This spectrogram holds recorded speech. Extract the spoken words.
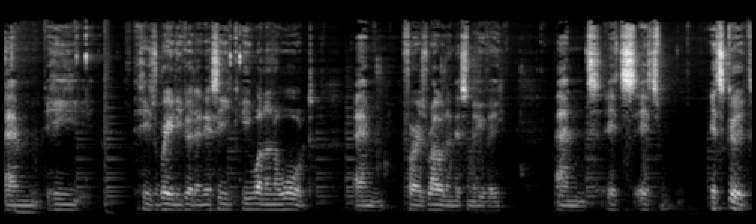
Um, he he's really good in this. He he won an award um, for his role in this movie, and it's it's it's good.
